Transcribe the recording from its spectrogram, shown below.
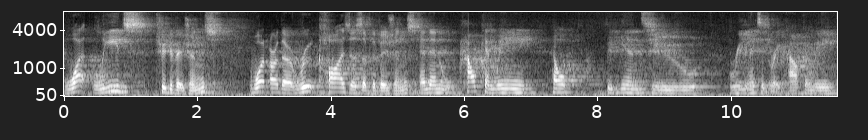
what leads to divisions? What are the root causes of divisions? And then how can we help begin to reintegrate? How can we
